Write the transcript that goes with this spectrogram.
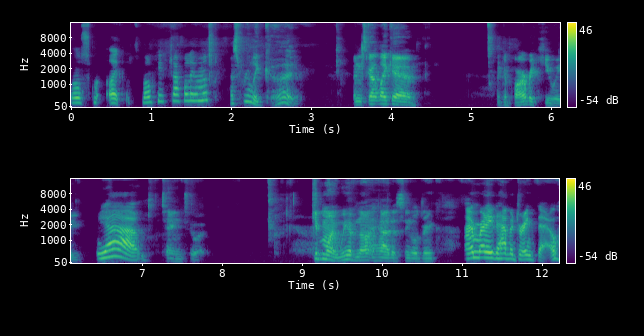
little sm- like smoky chocolatey almost. That's really good. And it's got like a like a barbecuey Yeah, tang to it. Keep in mind, we have not had a single drink I'm ready to have a drink though.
